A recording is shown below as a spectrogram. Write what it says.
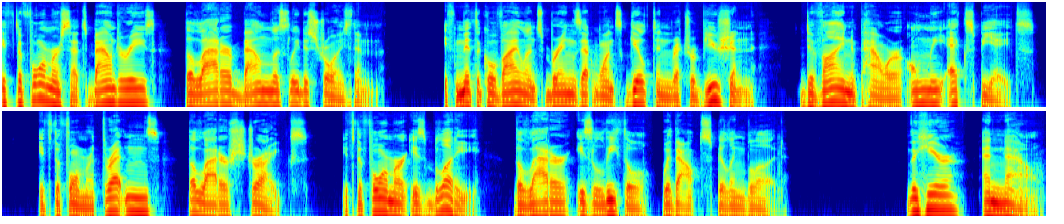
If the former sets boundaries, the latter boundlessly destroys them. If mythical violence brings at once guilt and retribution, divine power only expiates. If the former threatens, the latter strikes. If the former is bloody, the latter is lethal without spilling blood. The here and now,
